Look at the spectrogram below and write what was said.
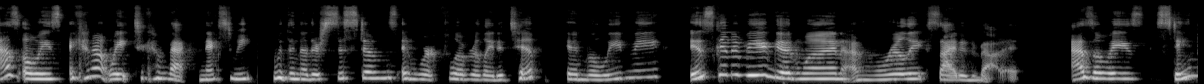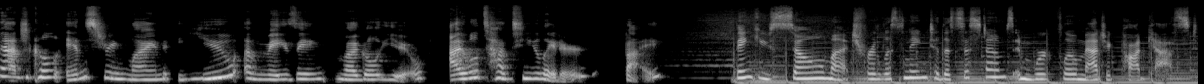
As always, I cannot wait to come back next week with another systems and workflow related tip. And believe me, it's going to be a good one. I'm really excited about it. As always, stay magical and streamlined. You amazing muggle, you. I will talk to you later. Bye. Thank you so much for listening to the Systems and Workflow Magic podcast.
